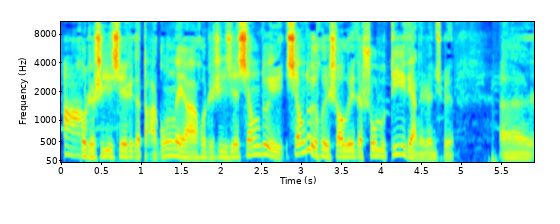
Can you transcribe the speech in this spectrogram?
啊或者是一些这个打工的呀，或者是一些相对相对会稍微的收入低一点的人群，呃，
